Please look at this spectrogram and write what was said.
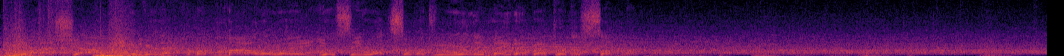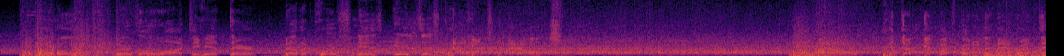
What a shot. You can hear that from a mile away. You'll see what someone's really made of after an assault like that. Oh, there's a lot to hit there. Now the question is, is this night? Ouch. Wow. It doesn't get much better than that right there.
